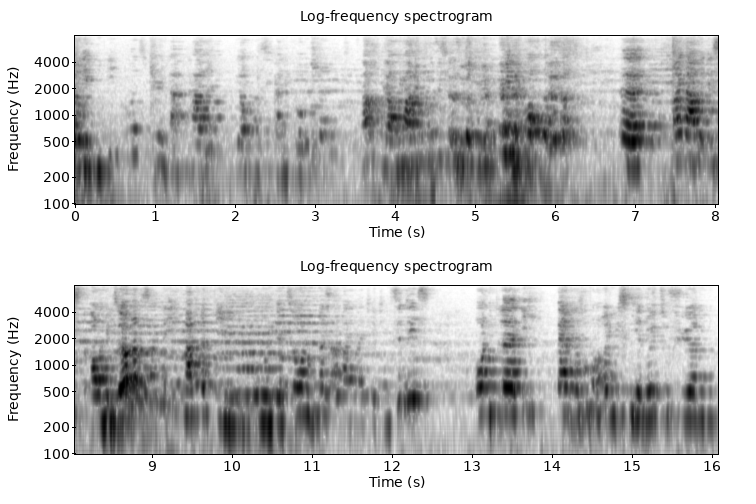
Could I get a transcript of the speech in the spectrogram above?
überlegen die kurz. Vielen Dank, Karin. Ich glaube, hast dich gar nicht vorgestellt. Ach ja, Karin, sich das genau. äh, Mein Name ist Raunhild Sörensen. Ich mache die Kommunikation und Pressearbeit bei Changing Cities. Und äh, ich werde versuchen, euch ein bisschen hier durchzuführen,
